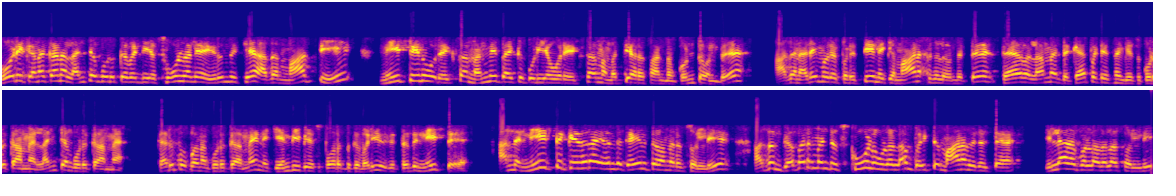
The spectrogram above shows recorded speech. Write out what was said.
கோடிக்கணக்கான லஞ்சம் கொடுக்க வேண்டிய சூழ்நிலையா இருந்துச்சு. அதை மாத்தி நீட்டின்னு ஒரு எக்ஸாம் நன்மை பயக்கக்கூடிய ஒரு எக்ஸாம் மத்திய அரசாங்கம் கொண்டு வந்து அதை நடைமுறைப்படுத்தி இன்னைக்கு மாணவர்கள் வந்துட்டு தேவையில்லாம இந்த கேபிட்டேஷன் ஃபீஸ் கொடுக்காம லஞ்சம் கொடுக்காம கருப்பு பணம் கொடுக்காம இன்னைக்கு எம்பிபிஎஸ் போறதுக்கு வழி வகுத்தது நீட்டு. அந்த நீட்டுக்கு எதிராக இருந்து கையெழுத்து வாங்குற சொல்லி அதுவும் கவர்மெண்ட் ஸ்கூல் உள்ளெல்லாம் போயிட்டு மாணவர்கள்ட்ட இல்லாத பொருளாதெல்லாம் சொல்லி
